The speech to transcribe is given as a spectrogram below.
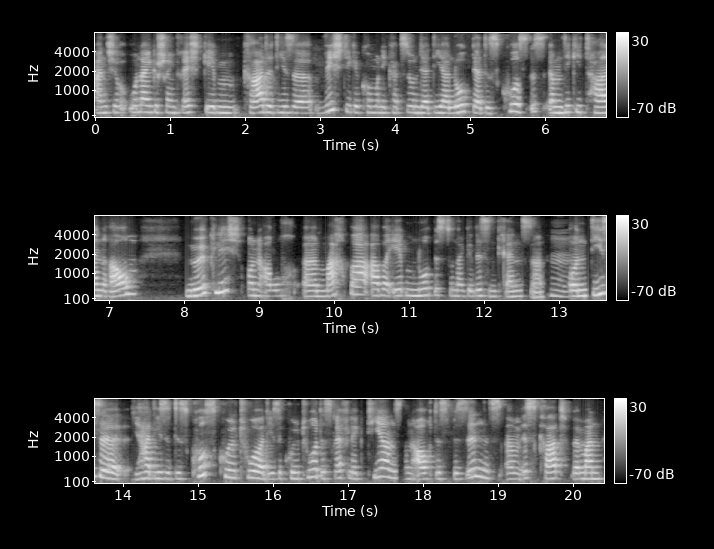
Antje uneingeschränkt recht geben, gerade diese wichtige Kommunikation, der Dialog, der Diskurs ist im digitalen Raum möglich und auch äh, machbar, aber eben nur bis zu einer gewissen Grenze. Hm. Und diese, ja, diese Diskurskultur, diese Kultur des Reflektierens und auch des Besinnens ähm, ist gerade, wenn man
